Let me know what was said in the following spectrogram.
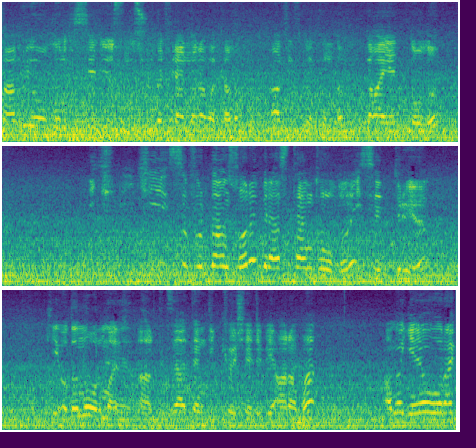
kabrio olduğunu hissediyorsunuz. Şurada frenlere bakalım. Hafif dokundum. Gayet dolu. 2-0'dan sonra biraz tent olduğunu hissettiriyor. Ki o da normal artık zaten dik köşeli bir araba. Ama genel olarak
